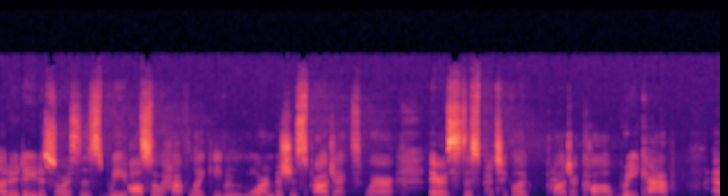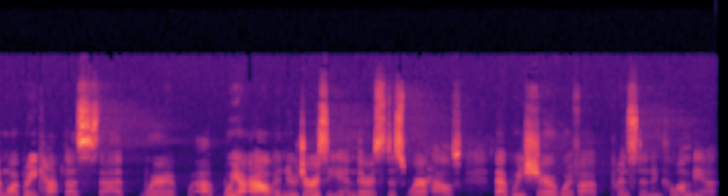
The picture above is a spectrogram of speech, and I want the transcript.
other data sources. We also have like even more ambitious projects where there's this particular project called Recap, and what Recap does is that we're, uh, we are out in New Jersey and there's this warehouse that we share with uh, Princeton and Columbia.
